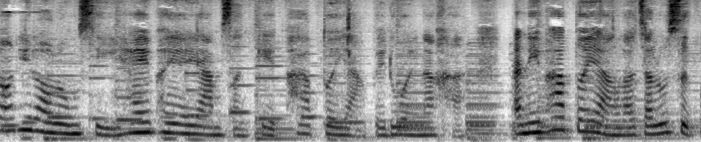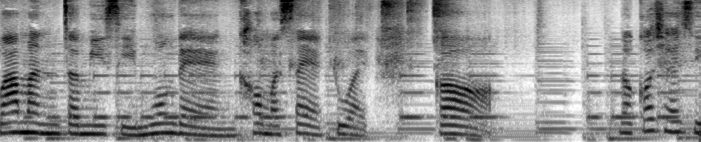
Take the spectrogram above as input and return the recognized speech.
ช่วงที่เราลงสีให้พยายามสังเกตภาพตัวอย่างไปด้วยนะคะ อันนี้ภาพตัวอย่างเราจะรู้สึกว่ามันจะมีสีม่วงแดงเข้ามาแทรกด้วย ก็เราก็ใช้สี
